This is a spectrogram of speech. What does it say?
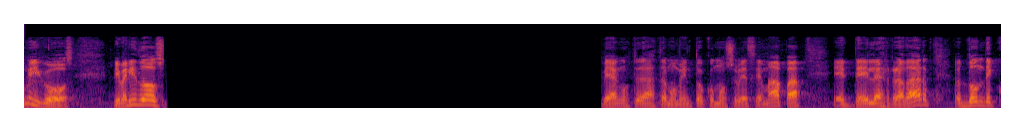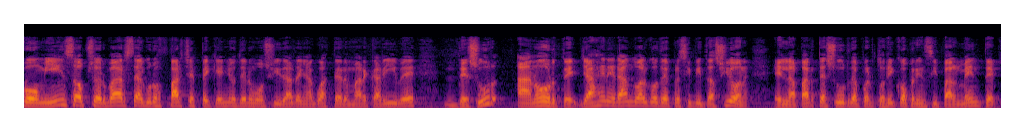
amigos, bienvenidos Vean ustedes hasta el momento cómo se ve ese mapa eh, del radar, donde comienza a observarse algunos parches pequeños de nubosidad en aguas del Mar Caribe de sur a norte, ya generando algo de precipitación en la parte sur de Puerto Rico principalmente.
